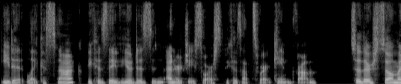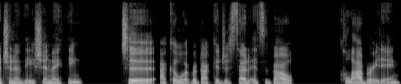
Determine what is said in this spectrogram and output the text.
eat it like a snack because they view it as an energy source because that's where it came from. So there's so much innovation. I think to echo what Rebecca just said, it's about collaborating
